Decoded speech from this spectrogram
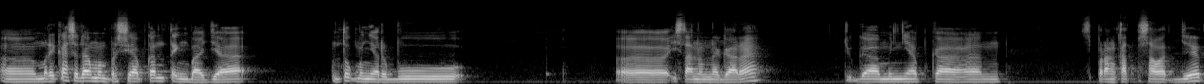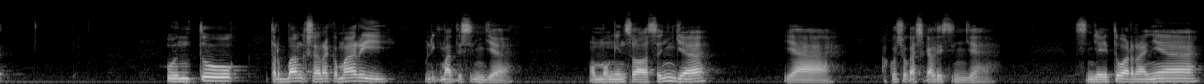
Eh, mereka sedang mempersiapkan tank baja untuk menyerbu eh, istana negara juga menyiapkan seperangkat pesawat jet untuk terbang ke sana kemari menikmati senja. Ngomongin soal senja, ya aku suka sekali senja. Senja itu warnanya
